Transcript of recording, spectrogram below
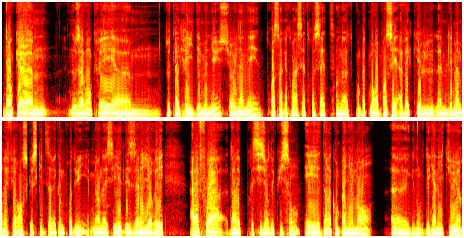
Donc, euh, nous avons créé euh, toute la grille des menus sur une année, 387 recettes. On a complètement repensé avec les mêmes références que ce qu'ils avaient comme produit, mais on a essayé de les améliorer à la fois dans les précisions de cuisson et dans l'accompagnement, euh, donc des garnitures,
